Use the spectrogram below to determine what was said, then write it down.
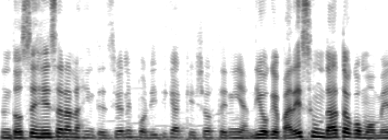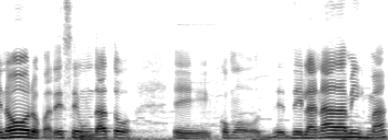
Entonces esas eran las intenciones políticas que ellos tenían. Digo que parece un dato como menor o parece un dato eh, como de, la nada misma,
